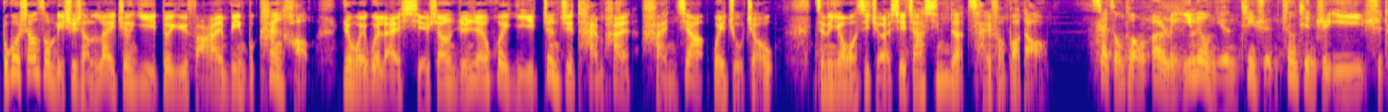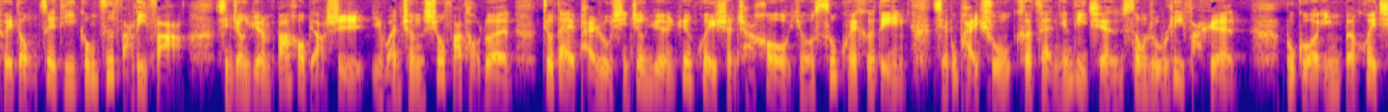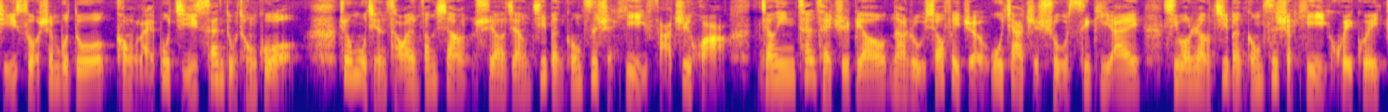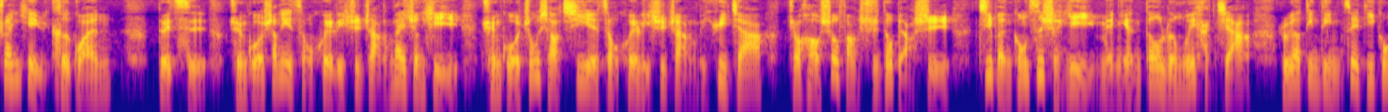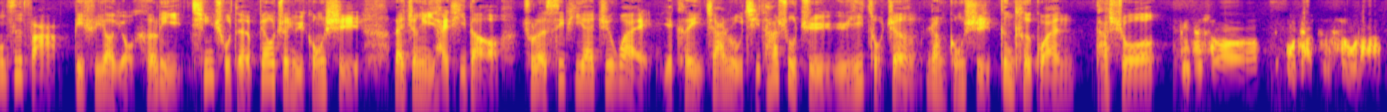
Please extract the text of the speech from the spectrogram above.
不过，商总理事长赖正义对于法案并不看好，认为未来协商仍然会以政治谈判喊价为主轴。今天，央网记者谢嘉欣的采访报道。蔡总统二零一六年竞选政见之一是推动最低工资法立法。行政院八号表示，已完成修法讨论，就待排入行政院院会审查后，由苏奎核定，且不排除可在年底前送入立法院。不过，因本会期所剩不多，恐来不及三读通过。就目前草案方向，是要将基本工资审议法制化，将因参赛指标纳入消费者物价指数 CPI，希望让基本工资审议回归专业与客观。对此，全国商业总会理事长赖正义、全国中小企业总会理事长李玉佳九号受访时都表示，基本工资审议每年都沦为喊价，如要订定最低工资法，必须要有合理清楚的标准与公式。赖正义还提到，除了 CPI 之外，也可以加入其他数据予以佐证，让公式更客观。他说，比如说物价指数啦、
